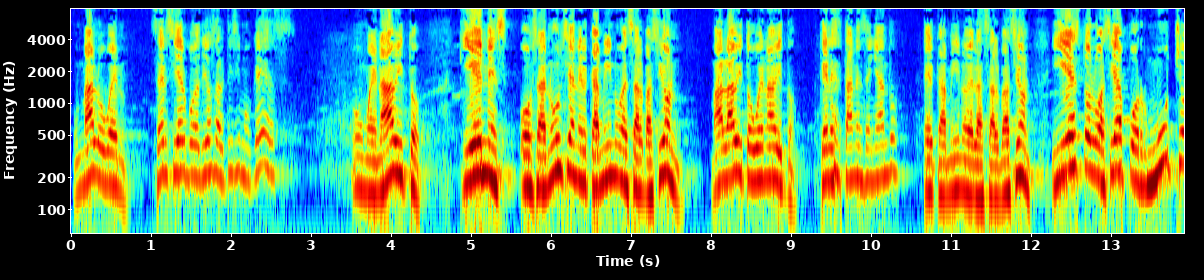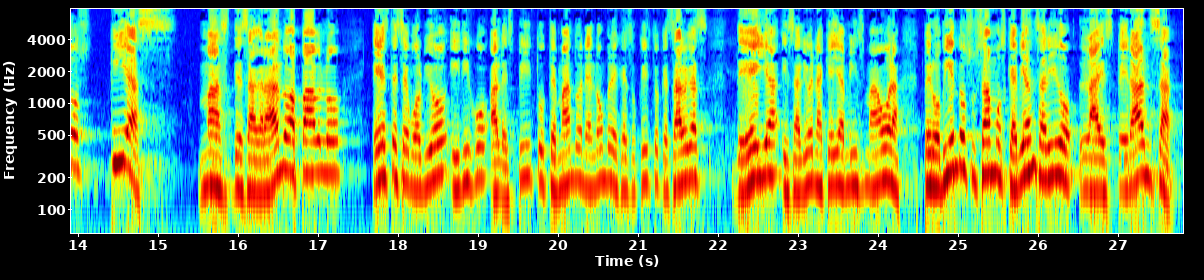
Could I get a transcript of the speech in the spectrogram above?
Un malo bueno. Ser siervo del Dios altísimo, ¿qué es? Un buen hábito. Quienes os anuncian el camino de salvación. Mal hábito, buen hábito. ¿Qué les están enseñando? El camino de la salvación. Y esto lo hacía por muchos días, mas desagradando a Pablo este se volvió y dijo al espíritu, te mando en el nombre de Jesucristo que salgas de ella y salió en aquella misma hora. Pero viendo sus amos que habían salido la esperanza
